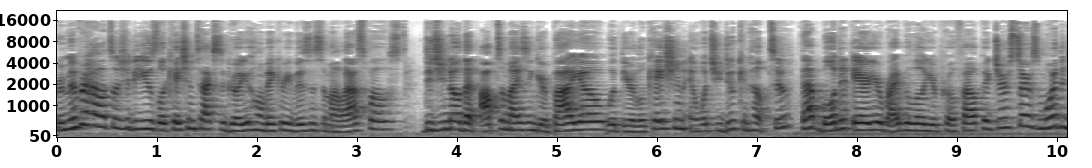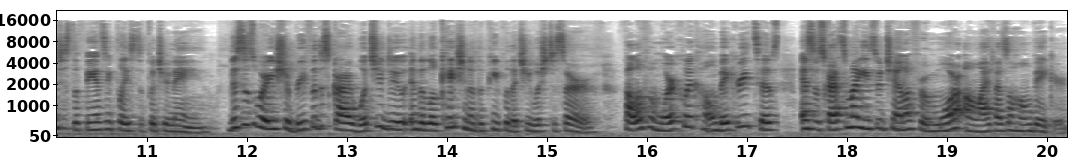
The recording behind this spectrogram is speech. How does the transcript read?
Remember how I told you to use location tags to grow your home bakery business in my last post? Did you know that optimizing your bio with your location and what you do can help too? That bolded area right below your profile picture serves more than just a fancy place to put your name. This is where you should briefly describe what you do and the location of the people that you wish to serve. Follow for more quick home bakery tips and subscribe to my YouTube channel for more on life as a home baker.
